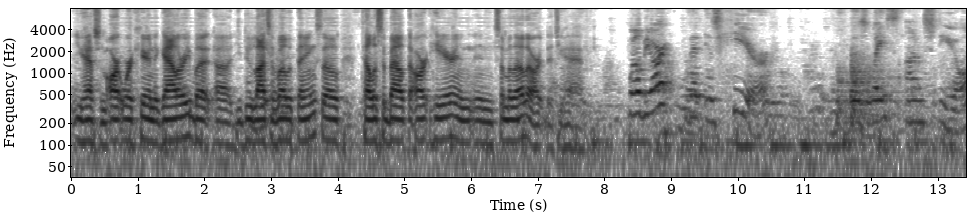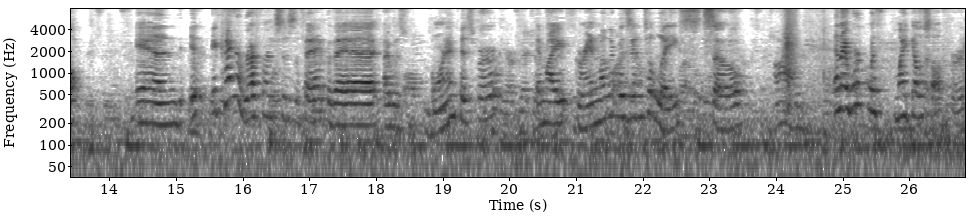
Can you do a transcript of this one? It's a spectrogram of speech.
you have some artwork here in the gallery, but uh, you do lots of other things. So tell us about the art here and, and some of the other art that you have. Well, the art that is here is lace on steel. And it, it kind of references the fact that I was born in Pittsburgh and my grandmother was into lace. So, um, and I worked with Mike Elsoff for a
